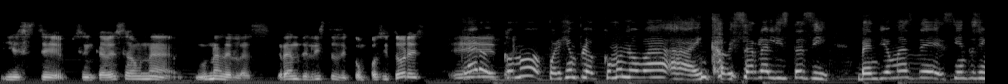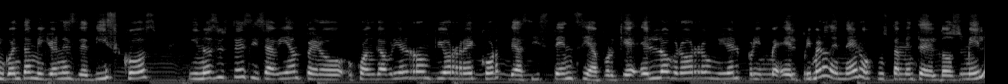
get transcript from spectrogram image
y este se encabeza una, una de las grandes listas de compositores. Claro, ¿y cómo, por ejemplo, cómo no va a encabezar la lista si vendió más de 150 millones de discos? Y no sé ustedes si sabían, pero Juan Gabriel rompió récord de asistencia porque él logró reunir el, el primero de enero justamente del 2000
